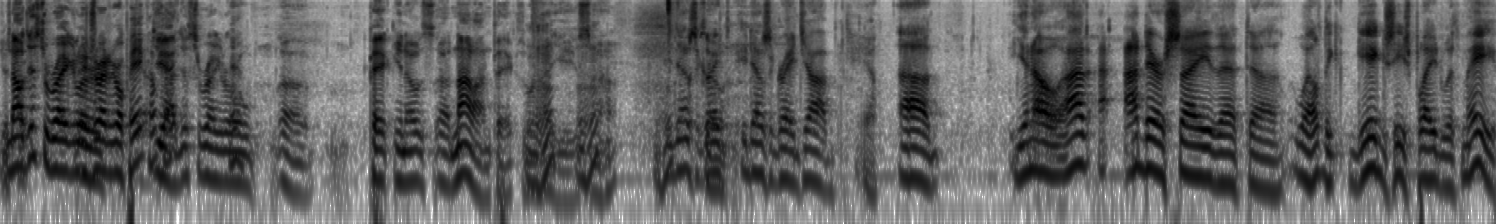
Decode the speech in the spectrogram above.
just No, a- just a regular, Just a regular pick? Okay. Yeah, just a regular old uh, pick. You know, it's, uh, nylon pick is what Mm-hmm. I use. Uh-huh. He does a great he does a great job. yeah. You know, I I, I dare say that uh, well, the gigs he's played with me,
